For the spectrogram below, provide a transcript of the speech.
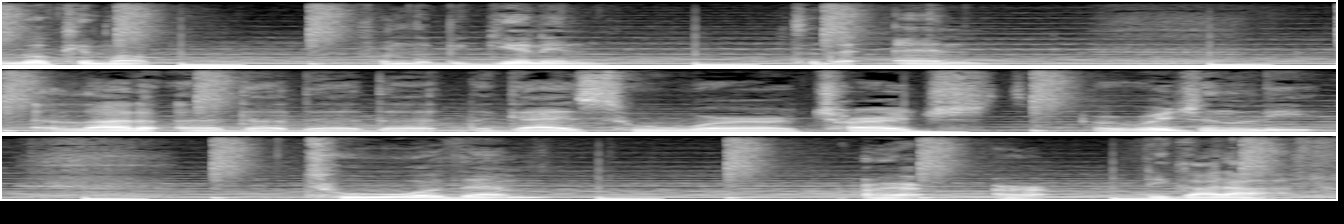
Look him up from the beginning to the end. A lot of uh, the, the, the the guys who were charged originally, two of them are are they got off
